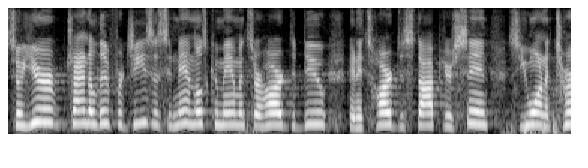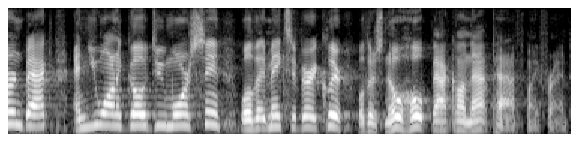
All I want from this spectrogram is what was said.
So you're trying to live for Jesus, and man, those commandments are hard to do, and it's hard to stop your sin. So you want to turn back and you want to go do more sin. Well, that makes it very clear. Well, there's no hope back on that path, my friend.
